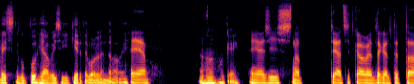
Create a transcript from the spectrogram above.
veits nagu põhja või isegi kirde poole lendama või? jah. ahah, okei okay.. ja siis nad teadsid ka veel tegelikult, et ta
